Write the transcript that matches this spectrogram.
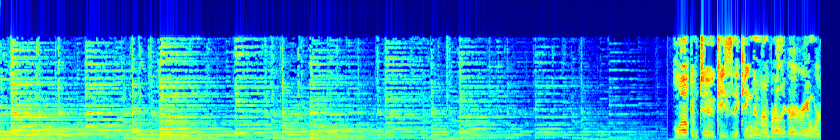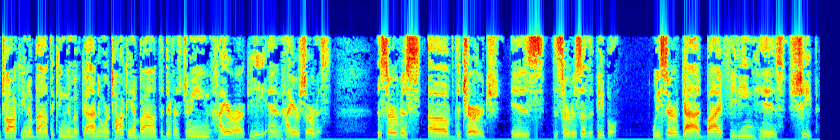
Welcome to Keys of the Kingdom. I'm Brother Gregory, and we're talking about the kingdom of God, and we're talking about the difference between hierarchy and higher service. The service of the church is the service of the people. We serve God by feeding His sheep,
